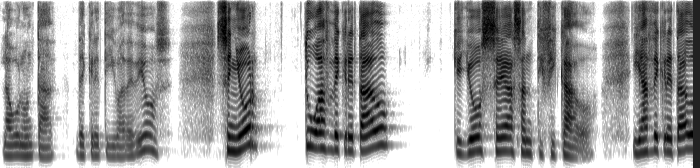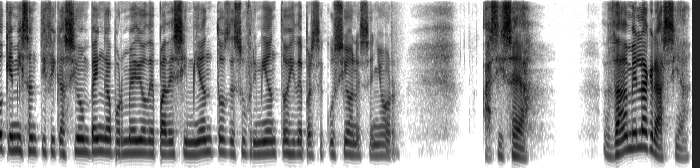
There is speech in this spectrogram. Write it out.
la voluntad decretiva de Dios. Señor, tú has decretado que yo sea santificado y has decretado que mi santificación venga por medio de padecimientos, de sufrimientos y de persecuciones, Señor. Así sea. Dame la gracia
